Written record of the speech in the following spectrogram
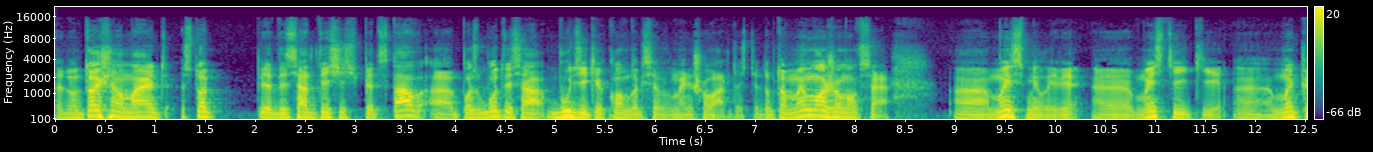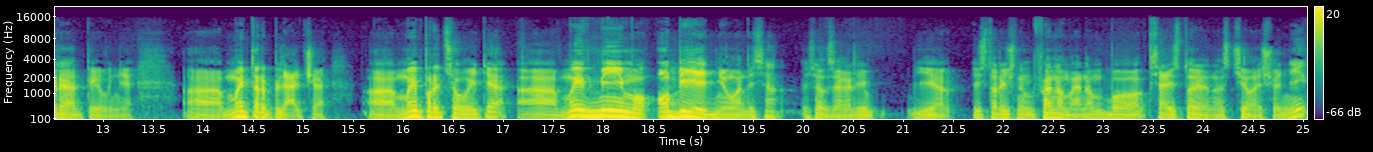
ну, точно мають 150 тисяч підстав е, позбутися будь-яких комплексів меншовартості. Тобто ми можемо все. Е, ми сміливі, ми стійкі, ми креативні, ми терплячі, ми працьовиті, ми вміємо об'єднуватися, що взагалі є історичним феноменом, бо вся історія нас вчила, що ні,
